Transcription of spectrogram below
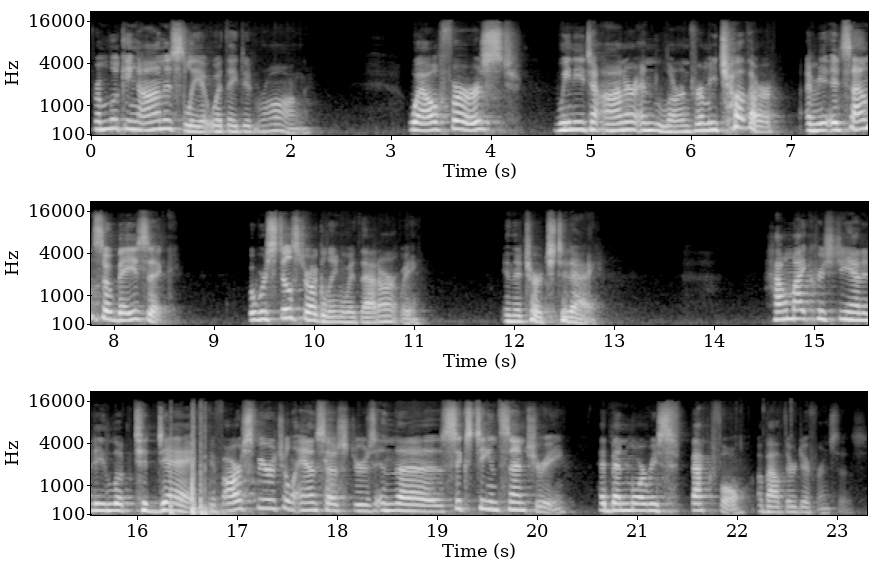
from looking honestly at what they did wrong? Well, first, we need to honor and learn from each other. I mean, it sounds so basic, but we're still struggling with that, aren't we, in the church today? How might Christianity look today if our spiritual ancestors in the 16th century had been more respectful about their differences?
